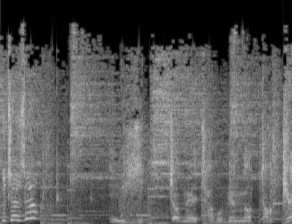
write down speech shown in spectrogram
괜찮으세요? 이 시점에 잡으면 어떡해?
